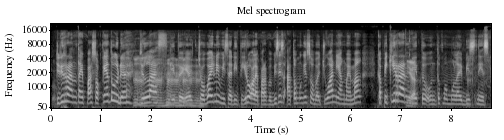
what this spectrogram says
Jadi rantai pasoknya tuh udah Mm-mm, jelas mm-mm, gitu ya. mm-mm. Coba ini bisa ditiru oleh para pebisnis atau mungkin sobat cuan yang memang kepikiran Iya. gitu untuk memulai bisnis.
